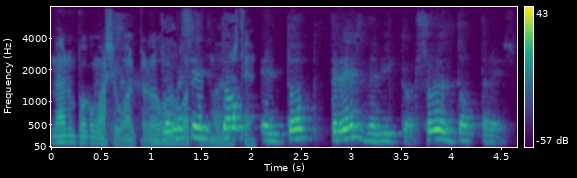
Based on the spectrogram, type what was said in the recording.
me dan un poco más igual, pero el Yo God me sé el no top, este el top 3 de Víctor, solo el top 3.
